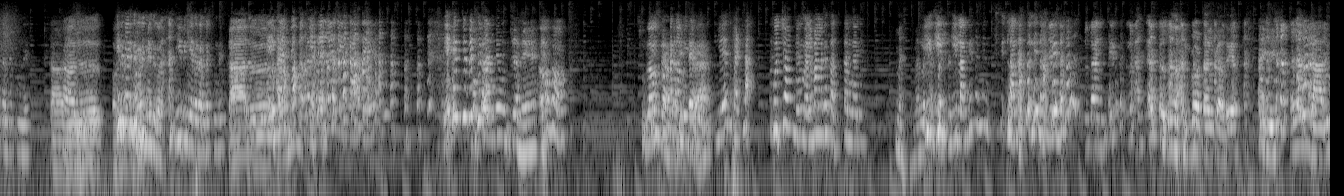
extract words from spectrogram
కనిపిస్తుంది. కాదు. ఇదిగో ఇదిగో ఇదిగో ఇదిగో. ఈ పింక్ ఏదో కనిపిస్తుంది. కాదు. చూపించు. ఉంచానే. బ్లౌజ్? లేదు పెట్టలా. కూర్చో నేను మెల్లమెల్లగా సర్దుతాను కానీ ఈ నాకేనా లంగోటాలు కాదే. లంగాలు.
